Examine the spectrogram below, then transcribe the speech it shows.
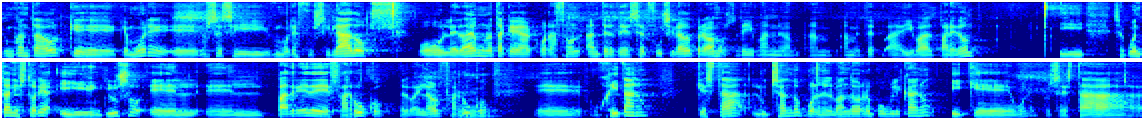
un cantador que, muere, eh, no sé si muere fusilado o le da un ataque al corazón antes de ser fusilado, pero vamos, le iban a, meter, iba al paredón. Y se cuentan historias, e incluso el, padre de Farruco, del bailador Farruco, eh, un gitano, que está luchando por el bando republicano y que, bueno, pues está,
